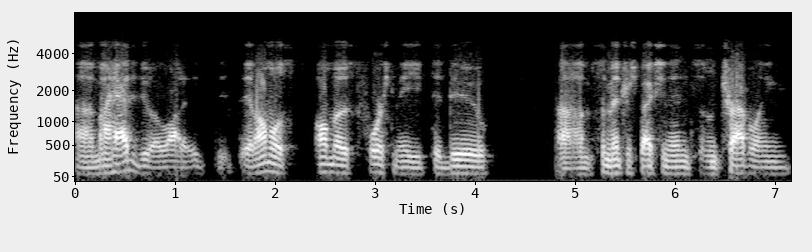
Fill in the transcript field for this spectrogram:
Um, I had to do a lot of. It, it almost almost forced me to do um, some introspection and some traveling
